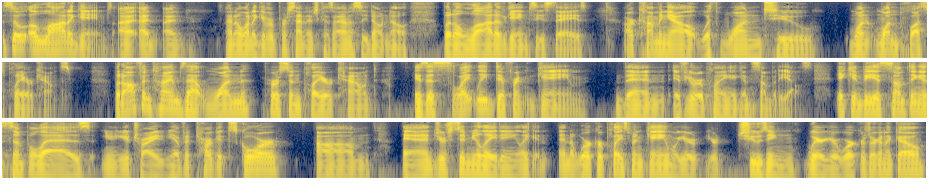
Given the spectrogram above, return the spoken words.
so a lot of games, I I I, I don't want to give a percentage because I honestly don't know, but a lot of games these days are coming out with one to one one plus player counts. But oftentimes that one person player count is a slightly different game than if you were playing against somebody else. It can be as something as simple as you know you're trying you have a target score um, and you're simulating like in, in a worker placement game where you're you're choosing where your workers are going to go.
